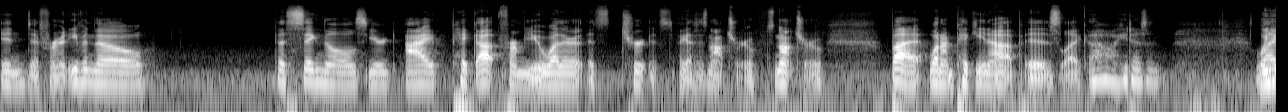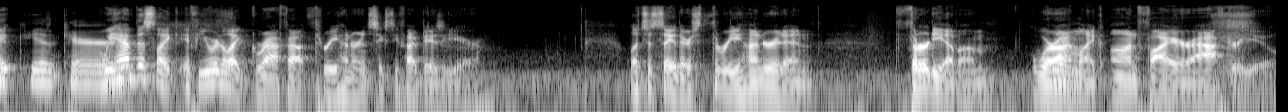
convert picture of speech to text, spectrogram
indifferent, even though the signals your I pick up from you, whether it's true, it's I guess it's not true. It's not true. But what I'm picking up is like, oh, he doesn't Well, you- like, he doesn't care. We have this like, if you were to like graph out 365 days a year, let's just say there's 330 of them where I'm mm-hmm. like on fire after you,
